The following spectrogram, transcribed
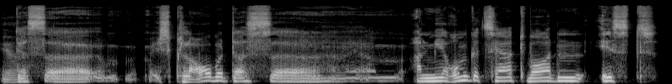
Ja. Das, äh, ich glaube, dass äh, an mir rumgezerrt worden ist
